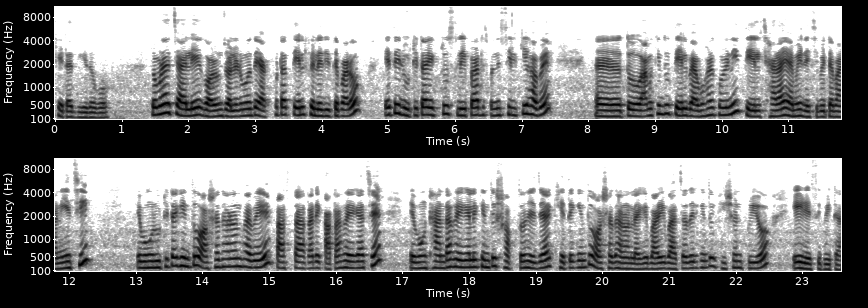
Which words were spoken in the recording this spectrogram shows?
সেটা দিয়ে দেবো। তোমরা চাইলে গরম জলের মধ্যে এক ফোঁটা তেল ফেলে দিতে পারো। এতে রুটিটা একটু স্লিপার মানে সিল্কি হবে। তো আমি কিন্তু তেল ব্যবহার করিনি। তেল ছাড়াই আমি রেসিপিটা বানিয়েছি। এবং রুটিটা কিন্তু অসাধারণভাবে পাস্তা আকারে কাটা হয়ে গেছে। এবং ঠান্ডা হয়ে গেলে কিন্তু শক্ত হয়ে যায়। খেতে কিন্তু অসাধারণ লাগে। বাড়ির বাচ্চাদের কিন্তু ভীষণ প্রিয় এই রেসিপিটা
